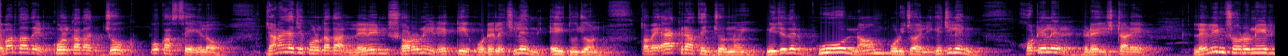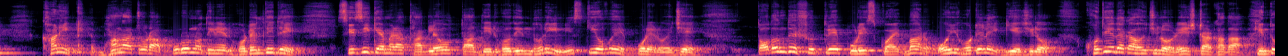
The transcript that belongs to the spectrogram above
এবার তাদের কলকাতার যোগ প্রকাশ্যে এলো। জানা গেছে, কলকাতার লেলিন সরণির একটি হোটেলে ছিলেন এই দুজন। তবে এক রাতের জন্যই নিজেদের ভুয়ো নাম পরিচয় লিখেছিলেন হোটেলের রেজিস্টারে। লেলিন সরণির খানিক ভাঙাচোরা পুরনো দিনের হোটেলটিতে সিসি ক্যামেরা থাকলেও তা দীর্ঘদিন ধরেই নিষ্ক্রিয় হয়ে পড়ে রয়েছে। তদন্তের সূত্রে পুলিশ কয়েকবার ওই হোটেলে গিয়েছিল। খতিয়ে দেখা হয়েছিল রেজিস্টার খাতা। কিন্তু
